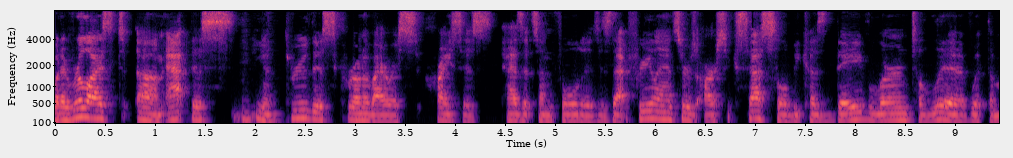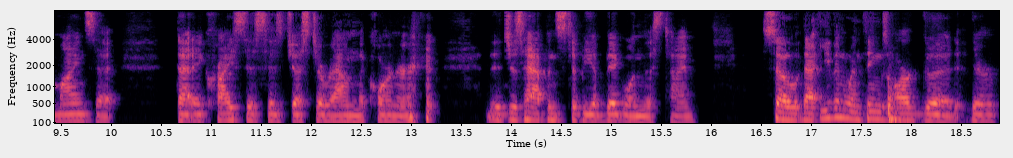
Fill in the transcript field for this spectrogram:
what I realized um, at this, you know, through this coronavirus crisis as it's unfolded is that freelancers are successful because they've learned to live with the mindset that a crisis is just around the corner. it just happens to be a big one this time. So that even when things are good, they're,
